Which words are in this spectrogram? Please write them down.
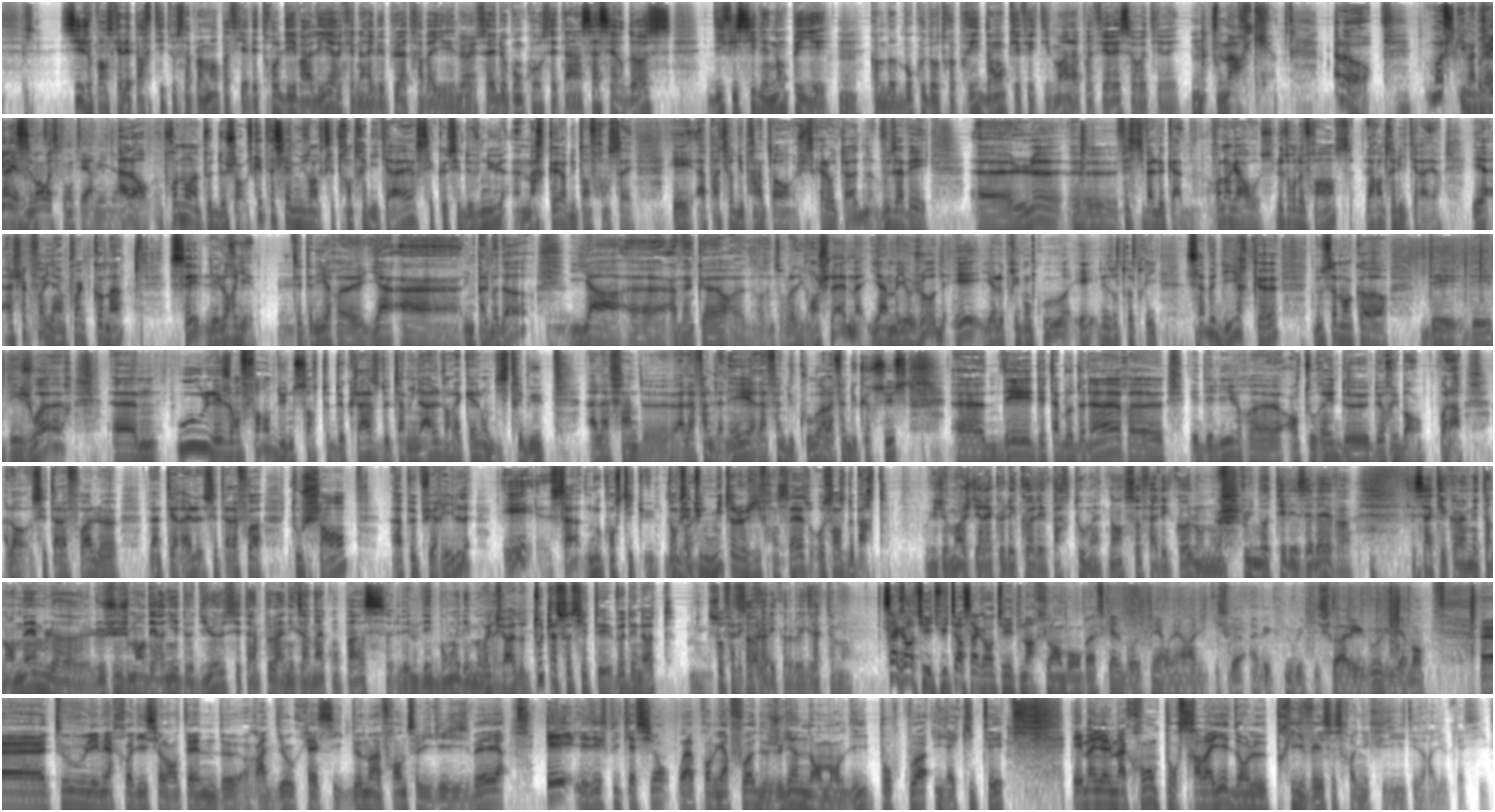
Si, je pense qu'elle est partie tout simplement parce qu'il y avait trop de livres à lire et qu'elle n'arrivait plus à travailler. Le, Ouais. Vous savez, le concours, c'est un sacerdoce difficile et non payé, Mm. comme beaucoup d'autres prix. Donc, effectivement, elle a préféré se retirer. Marc, Alors, moi ce qui m'intéresse parce qu'on termine. Alors, prenons un peu de chance. Ce qui est assez amusant avec cette rentrée littéraire, c'est que c'est devenu un marqueur du temps français. Et à partir du printemps jusqu'à l'automne, vous avez euh, le euh, Festival de Cannes, Roland Garros, le Tour de France, la rentrée littéraire. Et à, chaque fois, il y a un point commun, c'est les lauriers. Mmh. C'est-à-dire, euh, il y a un, une palme d'or, mmh. il y a un vainqueur dans un tournoi du Grand Chelem, il y a un maillot jaune et il y a le prix Goncourt et les autres prix. Ça veut dire que nous sommes encore des, des, des joueurs ou les enfants d'une sorte de classe de terminale dans laquelle on distribue à la fin de à la fin de l'année, à la fin du cours, à la fin du cursus, euh, des, des tableaux d'honneur euh, et des livres euh, entourés de, de rubans. Voilà. Alors c'est à la fois le l'intérêt, c'est à la fois touchant, un peu puéril, et ça nous constitue. Donc c'est une mythologie française au sens de Barthes. Oui, je, moi je dirais que l'école est partout maintenant, sauf à l'école, on ne peut plus noter les élèves. C'est ça qui est quand même étonnant. Même le, le jugement dernier de Dieu, c'est un peu un examen qu'on passe, les, les, bons et les mauvais. Oui, tu as, toute la société veut des notes, sauf à l'école. Sauf à l'école, oui, exactement. 58, 8h58, Marc Lambron, Pascal Bruckner, on est ravis qu'il soit avec nous et qu'il soit avec vous évidemment euh, tous les mercredis sur l'antenne de Radio Classique. Demain, Franz Olivier Gisbert et les explications pour la première fois de Julien de Normandie, pourquoi il a quitté Emmanuel Macron pour travailler dans le privé? Ce sera une exclusivité de Radio Classique.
